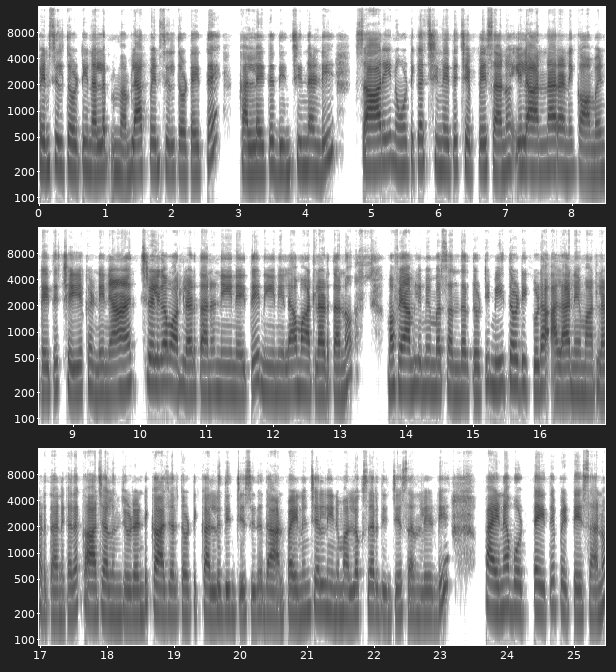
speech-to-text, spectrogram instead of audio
పెన్సిల్ తోటి నల్ల బ్లాక్ పెన్సిల్ తోటైతే కళ్ళైతే దించిందండి. సారీ అయితే చెప్పేశాను ఇలా అన్నారని కామెంట్ అయితే చెయ్యకండి. న్యాచురల్‌గా మాట్లాడతాను నేనైతే. నేను ఇలా మాట్లాడతానో మా ఫ్యామిలీ మెంబర్స్ అందరితోటి మీతోటి కూడా అలానే మాట్లాడతాను కదా! కాజాలను చూడండి. కాజాలతోటి కళ్ళు దించేసింది. దాని పైనుంచెళ్ళి నేను దించేసాను లేండి పైన బొట్టయితే పెట్టేశాను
